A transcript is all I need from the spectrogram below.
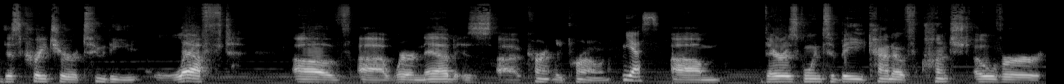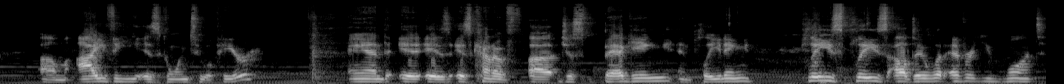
this creature to the left of uh, where Neb is uh, currently prone. Yes. Um, there is going to be kind of hunched over. Um, Ivy is going to appear, and it is is kind of uh, just begging and pleading, "Please, please, I'll do whatever you want.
